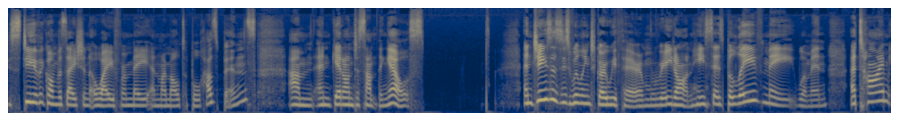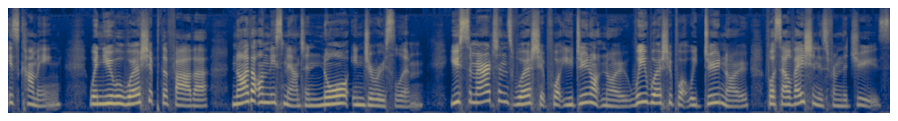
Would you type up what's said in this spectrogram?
steer the conversation away from me and my multiple husbands um, and get on to something else? And Jesus is willing to go with her. And we read on. He says, Believe me, woman, a time is coming when you will worship the Father neither on this mountain nor in Jerusalem. You Samaritans worship what you do not know. We worship what we do know, for salvation is from the Jews.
